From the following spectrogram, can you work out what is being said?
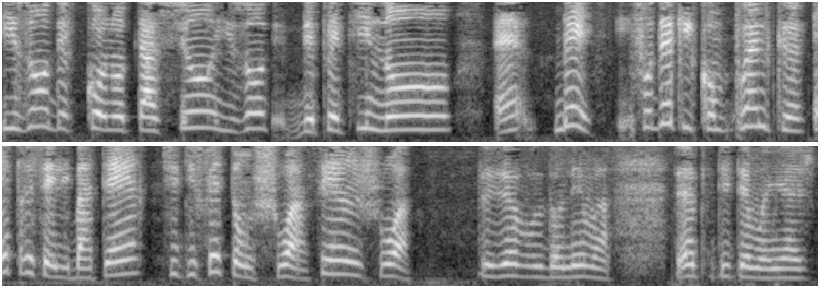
ils ont des connotations, ils ont des petits noms. Hein. Mais il faudrait qu'ils comprennent que être célibataire, si tu fais ton choix, c'est un choix. Je vais vous donner ma, c'est un petit témoignage.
